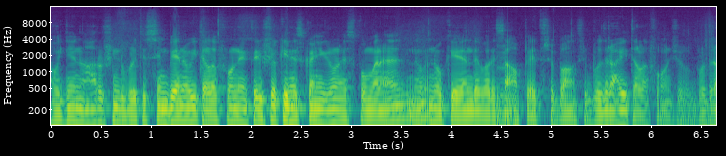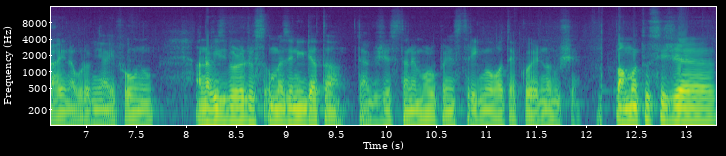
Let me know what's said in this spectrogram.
hodně náročné, to byly ty Symbianové telefony, které už taky dneska nikdo nespomene, no, Nokia N95 hmm. třeba, třeba byl drahý telefon, že? byl drahý na úrovni iPhoneu. A navíc byly dost omezený data, takže jste nemohl úplně streamovat jako jednoduše. Pamatuju si, že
